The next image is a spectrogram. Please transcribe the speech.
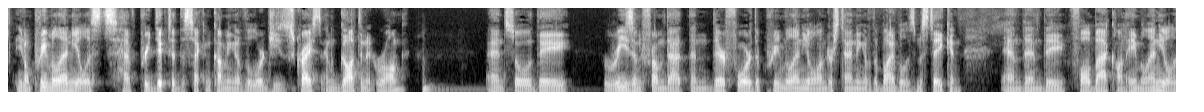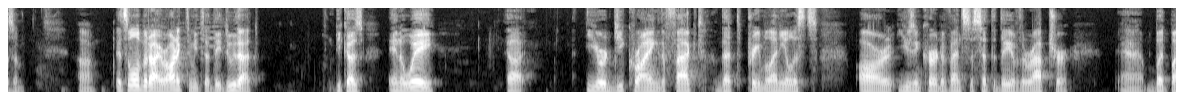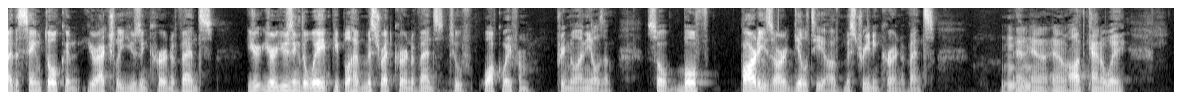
you know premillennialists have predicted the second coming of the Lord Jesus Christ and gotten it wrong, and so they reason from that. Then therefore, the premillennial understanding of the Bible is mistaken, and then they fall back on amillennialism. Uh, it's a little bit ironic to me that they do that because, in a way, uh, you're decrying the fact that premillennialists are using current events to set the day of the rapture. Uh, but by the same token, you're actually using current events. You're, you're using the way people have misread current events to walk away from premillennialism. So both parties are guilty of mistreating current events mm-hmm. in, in, in, an odd kind of way.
